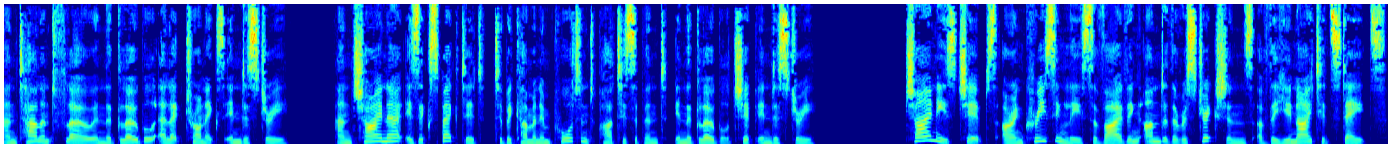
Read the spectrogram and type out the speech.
and talent flow in the global electronics industry, and China is expected to become an important participant in the global chip industry. Chinese chips are increasingly surviving under the restrictions of the United States.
